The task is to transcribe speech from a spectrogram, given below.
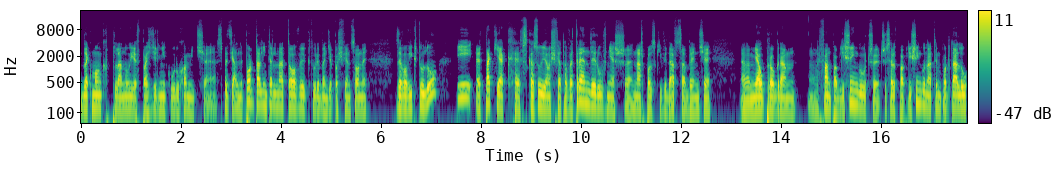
Black Monk planuje w październiku uruchomić e, specjalny portal internetowy, który będzie poświęcony Zewowi Cthulhu i tak jak wskazują światowe trendy, również nasz polski wydawca będzie miał program fan publishingu czy, czy self-publishingu na tym portalu,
